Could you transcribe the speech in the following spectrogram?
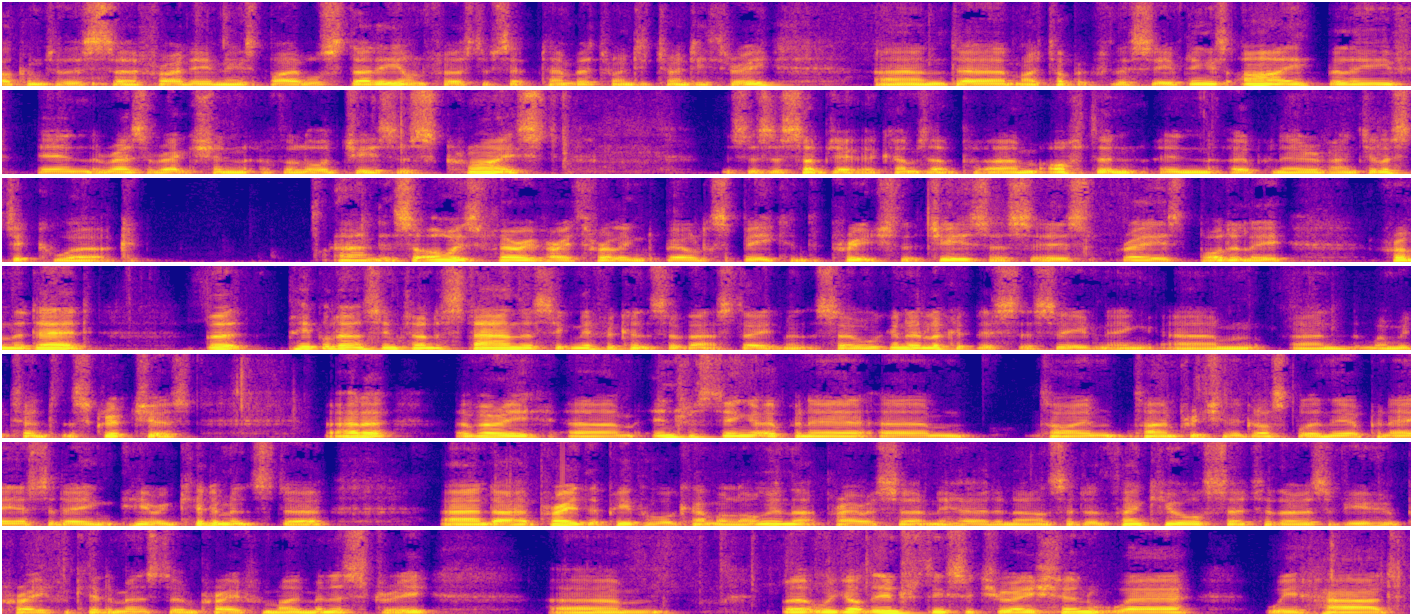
Welcome to this uh, Friday evening's Bible study on 1st of September 2023. And uh, my topic for this evening is I believe in the resurrection of the Lord Jesus Christ. This is a subject that comes up um, often in open air evangelistic work. And it's always very, very thrilling to be able to speak and to preach that Jesus is raised bodily from the dead. But people don't seem to understand the significance of that statement. So we're going to look at this this evening. Um, and when we turn to the scriptures, I had a, a very um, interesting open air um, time time preaching the gospel in the open air yesterday here in Kidderminster. And I had prayed that people would come along, and that prayer was certainly heard and answered. And thank you also to those of you who pray for Kidderminster and pray for my ministry. Um, but we got the interesting situation where we had,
